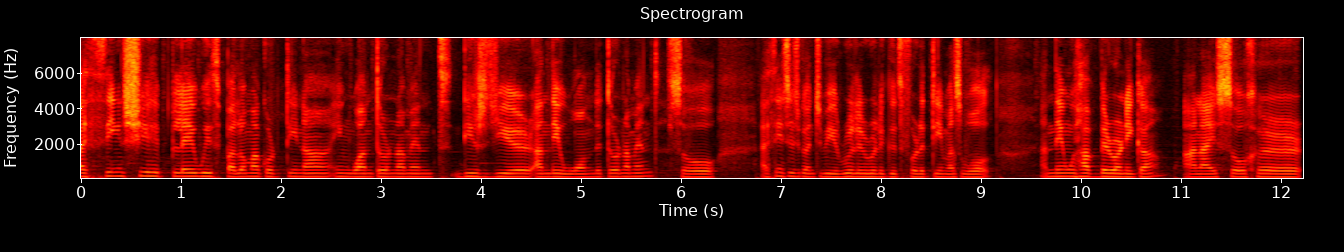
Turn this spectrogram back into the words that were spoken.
I think she played with Paloma Cortina in one tournament this year and they won the tournament. So I think she's going to be really, really good for the team as well. And then we have Veronica, and I saw her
